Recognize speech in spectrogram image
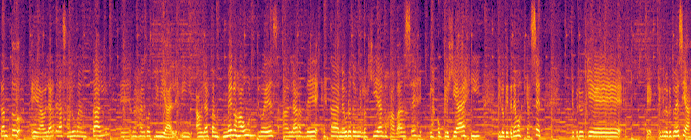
tanto eh, hablar de la salud mental eh, no es algo trivial y hablar tan menos aún lo es hablar de esta neurotecnología, los avances, las complejidades y, lo que tenemos que hacer. Yo creo que lo que tú decías,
